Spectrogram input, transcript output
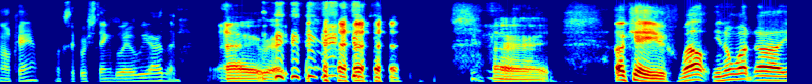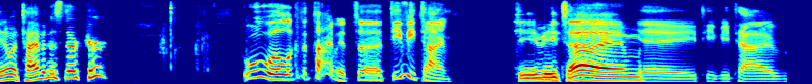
Okay. Looks like we're staying the way we are then. All right. All right. Okay. Well, you know what? Uh, you know what time it is there, Kurt? Ooh, well, look at the time. It's uh, TV time. TV time. Yay, TV time.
